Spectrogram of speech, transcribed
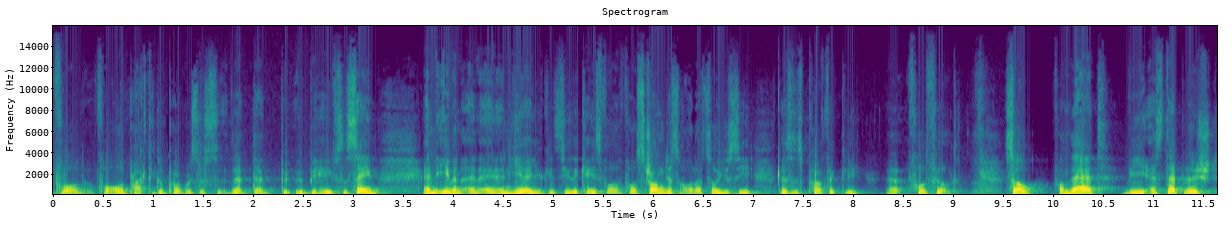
for, for all practical purposes that, that behaves the same. And even and, and, here you can see the case for, for strong disorder, so you see this is perfectly fulfilled. So from that, we established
